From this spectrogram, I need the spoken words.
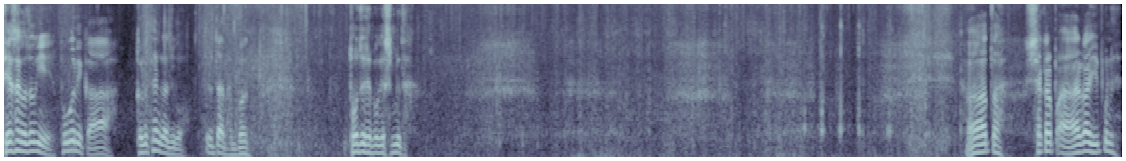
대사거종이 붕어니까 글루텐 가지고 일단 한번 도전해 보겠습니다. 아따 색깔 빨가 이쁘네.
